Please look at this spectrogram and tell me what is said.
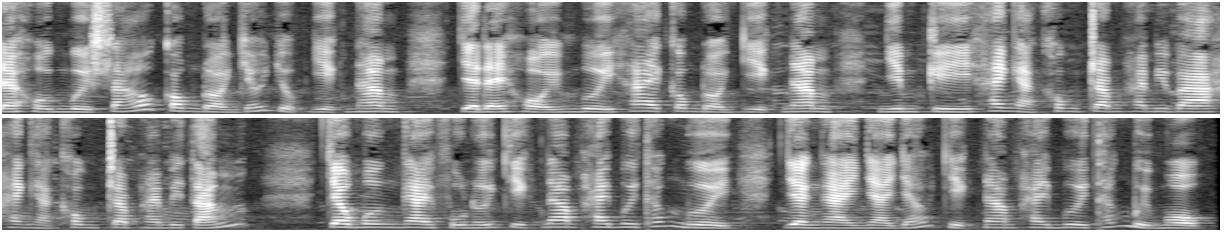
Đại hội 16 Công đoàn Giáo dục Việt Nam và Đại hội 12 Công đoàn Việt Nam nhiệm kỳ 2023-2028. Chào mừng Ngày Phụ nữ Việt Nam 20 tháng 10 và Ngày Nhà giáo Việt Nam 20 tháng 11.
